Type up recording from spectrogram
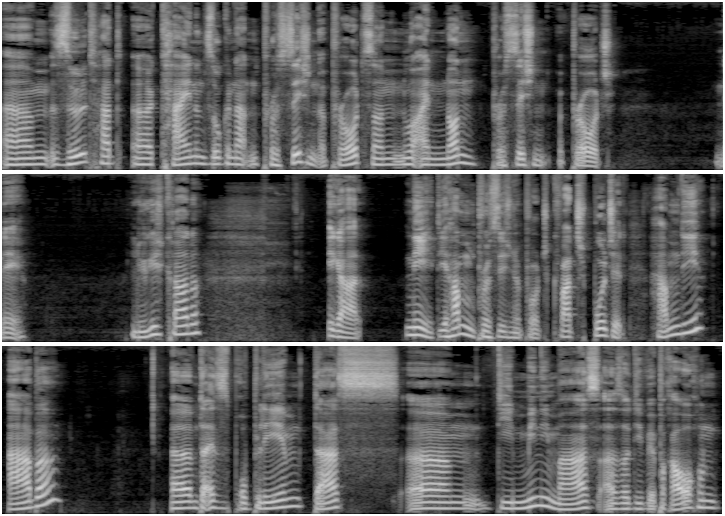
ähm, Sylt hat äh, keinen sogenannten Precision Approach, sondern nur einen Non-Precision Approach. Nee. Lüge ich gerade? Egal. Nee, die haben einen Precision Approach. Quatsch, Bullshit. Haben die, aber ähm, da ist das Problem, dass ähm, die Minimas, also die wir brauchen,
